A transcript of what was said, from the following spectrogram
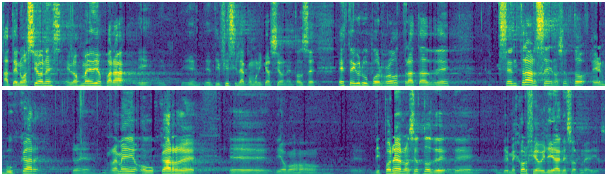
atenuaciones en los medios para es difícil la comunicación. Entonces, este grupo RO trata de centrarse, ¿no es cierto?, en buscar eh, remedio o buscar, eh, eh, digamos, disponer, ¿no es cierto?, de, mejor fiabilidad en esos medios.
